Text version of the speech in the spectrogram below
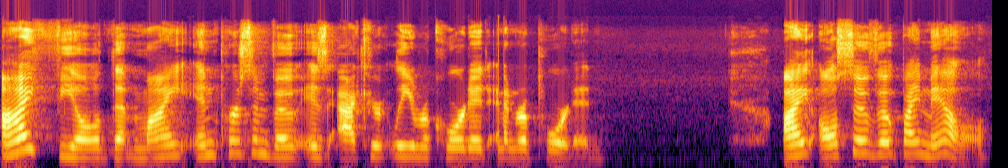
I feel that my in person vote is accurately recorded and reported. I also vote by mail.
